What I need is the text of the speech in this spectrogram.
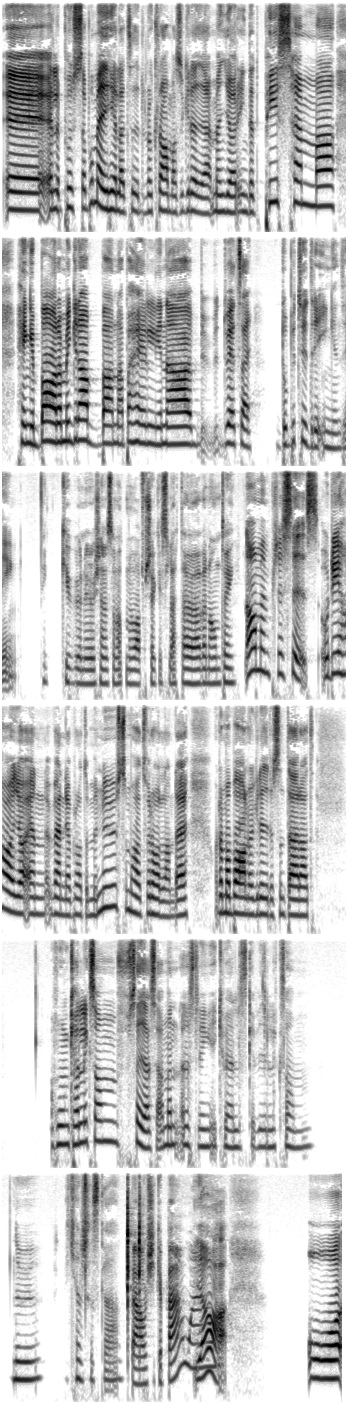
eh, eller pussa på mig hela tiden och kramas och grejer men gör inte ett piss hemma, hänger bara med grabbarna på helgerna, du vet så här, då betyder det ingenting. Gud, nu känns det som att man bara försöker släta över någonting. Ja men precis. Och det har jag en vän jag pratar med nu som har ett förhållande och de har barn och grejer och sånt där att hon kan liksom säga så här, men älskling ikväll ska vi liksom nu, vi kanske ska Bow, chicka, bow, wow. Ja. Och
